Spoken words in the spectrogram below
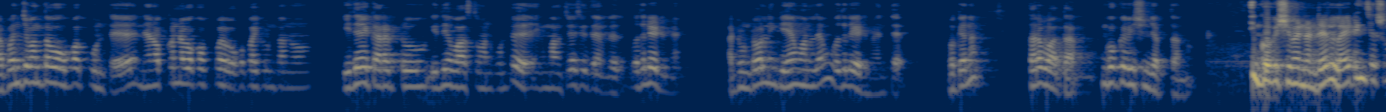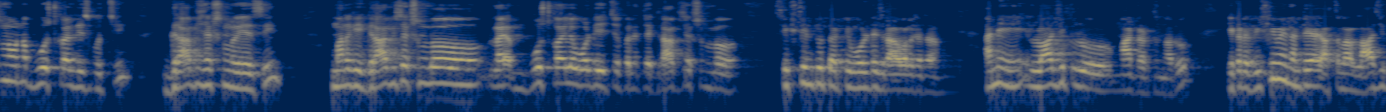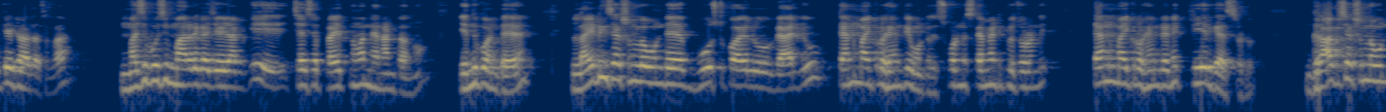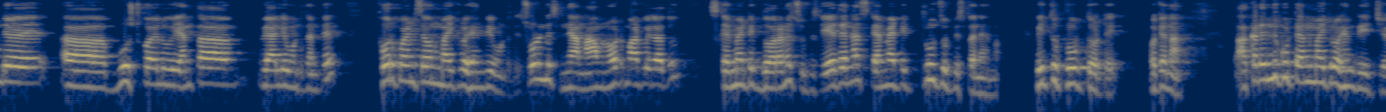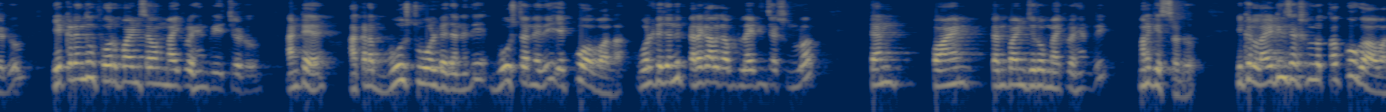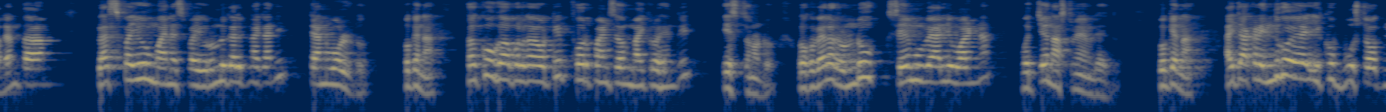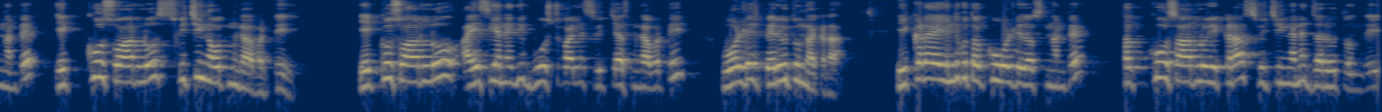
ప్రపంచం అంతా ఒక పక్క ఉంటే నేను ఒక్కనే ఒక ఒక పైకి ఉంటాను. ఇదే కరెక్టు ఇదే వాస్తవం అనుకుంటే ఇంక మనం చేసేది ఏం లేదు. వదిలేయడమే. అటువంటి వాళ్ళు ఇంకేమనలేము వదిలేయడమే అంతే. ఓకేనా? తర్వాత ఇంకొక విషయం చెప్తాను. ఇంకో విషయం ఏంటంటే లైటింగ్ సెక్షన్లో ఉన్న బూస్ట్ కాయిల్ తీసుకొచ్చి గ్రాఫిక్ సెక్షన్లో వేసి మనకి గ్రాఫిక్ సెక్షన్లో బూస్ట్ కాయిల్ వోల్టేజ్ ఇచ్చే పని అయితే గ్రాఫిక్ సెక్షన్లో సిక్స్టీన్ టు థర్టీ వోల్టేజ్ రావాలి కదా అని లాజిక్లు మాట్లాడుతున్నారు. ఇక్కడ విషయం ఏంటంటే అసలు లాజికే కాదు అసలు. మసిపూసి మారడిగా చేయడానికి చేసే ప్రయత్నం అని నేను అంటాను. ఎందుకంటే లైటింగ్ సెక్షన్లో ఉండే boost coil value ten micro henry ఉంటుంది. చూడండి స్కెమాటిక్లో చూడండి. టెన్ మైక్రో హెన్రీ అని క్లియర్గా ఇస్తాడు. గ్రాఫిక్ సెక్షన్లో ఉండే బూస్ట్ కాయిల్ ఎంత వాల్యూ ఉంటుందంటే four point seven micro henry ఉంటుంది. చూడండి నా నోటి మాటలు కాదు స్కెమాటిక్ ద్వారానే చూపిస్తాను ఏదైనా స్కెమాటిక్ త్రూ చూపిస్తాను నేను విత్ ప్రూఫ్ తోటి. ఓకేనా? అక్కడ ఎందుకు టెన్ మైక్రో హెన్రీ ఇచ్చాడు? ఇక్కడ ఎందుకు four point seven micro henry ఇచ్చాడు? అంటే అక్కడ బూస్ట్ వోల్టేజ్ అనేది బూస్ట్ అనేది ఎక్కువ అవ్వాలి. వోల్టేజ్ అనేది పెరగాలి కాబట్టి లైటింగ్ సెక్షన్లో ten point ten point zero micro henry మనకి ఇస్తాడు. ఇక్కడ లైటింగ్ సెక్షన్లో తక్కువ కావాలి. ఎంత? ప్లస్ ఫైవ్ మైనస్ ఫైవ్ రెండు కలిపినా కానీ టెన్ వోల్ట్ ఓకేనా తక్కువ కావాలి కాబట్టి four point seven micro henry ఇస్తున్నాడు. ఒకవేళ రెండు సేమ్ వాల్యూ వాడినా వచ్చే నష్టం ఏం లేదు. ఓకేనా అయితే అక్కడ ఎందుకు ఎక్కువ బూస్ట్ అవుతుందంటే ఎక్కువ సార్లు స్విచ్చింగ్ అవుతుంది కాబట్టి. ఎక్కువ సార్లు ఐసీ అనేది బూస్ట్ కాయిల్ని స్విచ్ చేస్తుంది కాబట్టి వోల్టేజ్ పెరుగుతుంది అక్కడ. ఇక్కడ ఎందుకు తక్కువ వోల్టేజ్ వస్తుందంటే తక్కువ సార్లు ఇక్కడ స్విచ్చింగ్ అనేది జరుగుతుంది.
